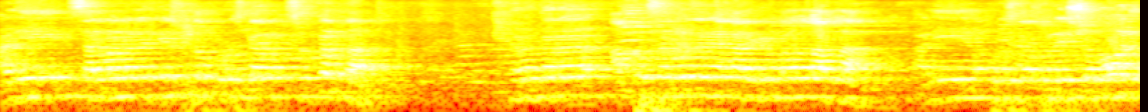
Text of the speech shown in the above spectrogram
आणि सन्मानाने ते सुद्धा पुरस्कार स्वीकारतात खरं तर आपण सर्वजण या कार्यक्रमाला लाभला आणि पुरस्कार सोहळे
